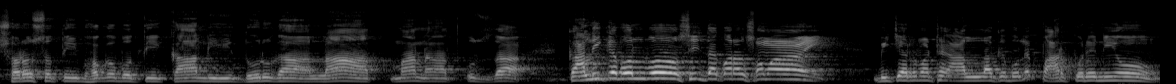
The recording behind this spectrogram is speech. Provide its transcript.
সরস্বতী, ভগবতী, কালী, দুর্গা, লাত, মানাত, উজ্জা। কালীকে বলব, সিজদা করার সময়। বিচার মাঠে আল্লাহকে বলে পার করে নিও।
